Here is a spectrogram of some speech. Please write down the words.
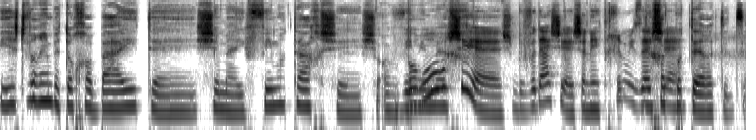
ויש דברים בתוך הבית אה, שמעייפים אותך, ששואבים ברור ממך? ברור שיש, בוודאי שיש. אני אתחיל מזה איך ש... איך את פותרת את זה?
